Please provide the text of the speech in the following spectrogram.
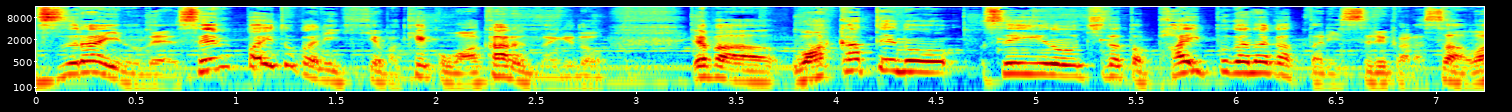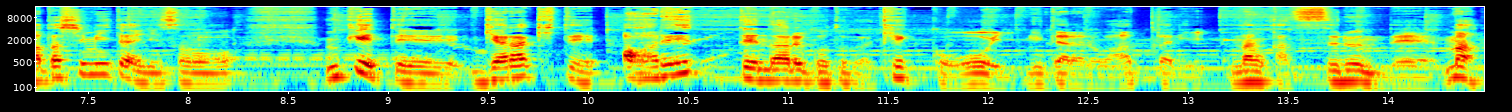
づらいので、先輩とかに聞けば結構わかるんだけど、やっぱ若手の声優のうちだとパイプがなかったりするからさ、私みたいにその、受けてギャラ来て、あれってなることが結構多いみたいなのがあったりなんかするんで、まあ、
